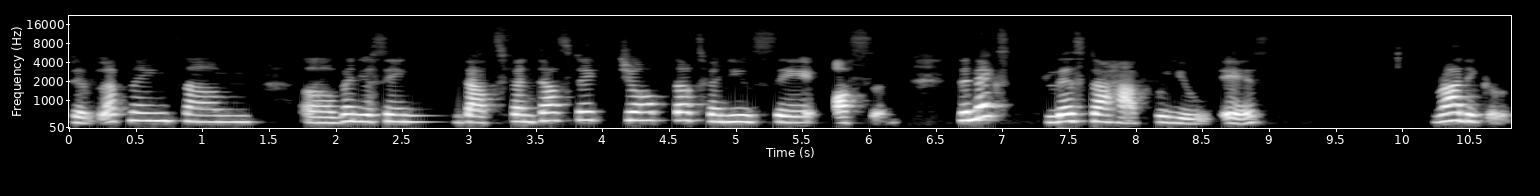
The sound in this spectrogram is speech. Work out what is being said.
developing some uh, when you're saying that's fantastic job, that's when you say awesome. The next list I have for you is radical.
